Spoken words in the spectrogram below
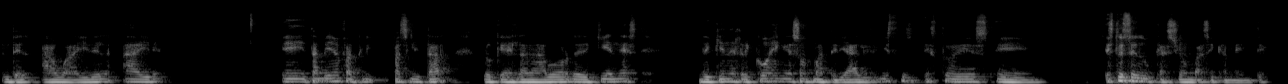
del agua y del aire. Eh, también facilitar lo que es la labor de quienes, de quienes recogen esos materiales. Y esto, esto, es, eh, esto es educación básicamente.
